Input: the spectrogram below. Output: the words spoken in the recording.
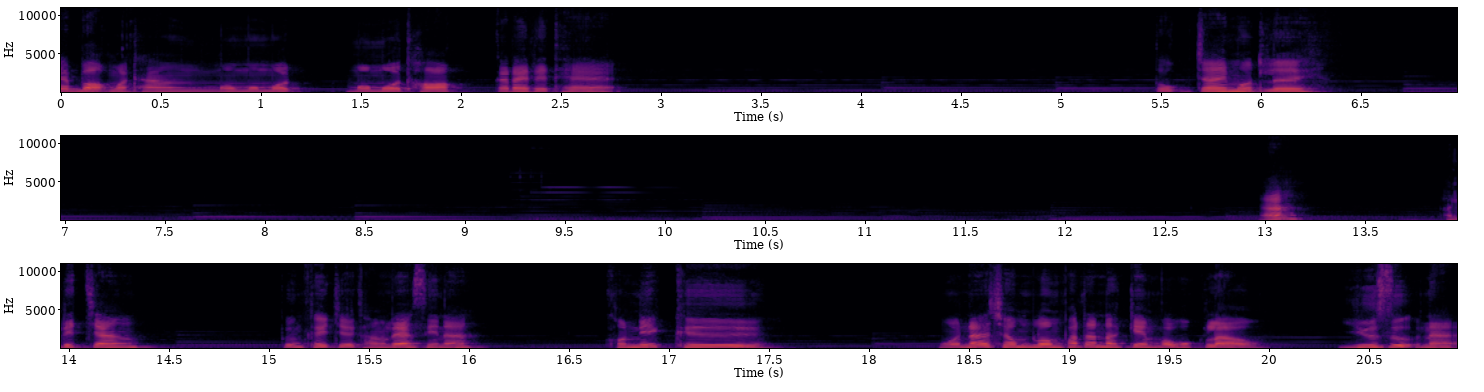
ค่บอกมาทางโมโมโมดโมโมทอกก็ได้แท้ๆ ตกใจหมดเลย อะอลิจัง เพิ่งเคยเจอครั้งแรกสินะ คนนี้คือ หัวหน้าชมรมพัฒนาเกมของพวกเรา ยูสุน่ะ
